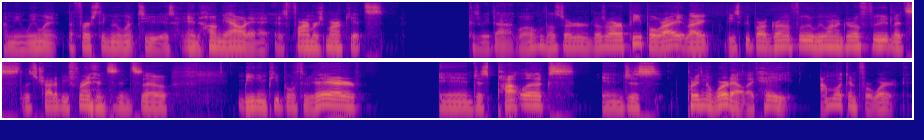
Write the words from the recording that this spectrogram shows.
I mean, we went. The first thing we went to is and hung out at is farmers markets because we thought, well, those are those are our people, right? Like these people are growing food. We want to grow food. Let's let's try to be friends. And so, meeting people through there, and just potlucks, and just putting the word out, like, hey, I'm looking for work.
